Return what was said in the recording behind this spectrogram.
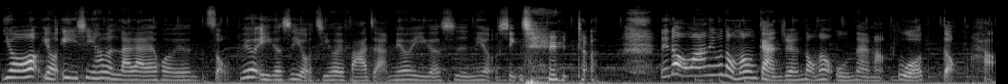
有有异性，他们来来来回回走，没有一个是有机会发展，没有一个是你有兴趣的。你懂吗？你不懂那种感觉，你懂那种无奈吗？我懂。好，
